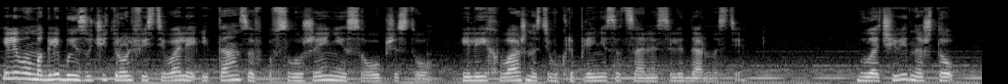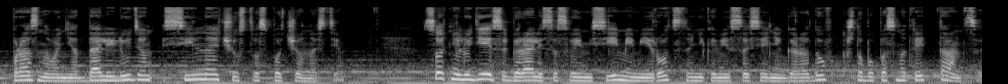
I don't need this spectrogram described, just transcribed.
Или вы могли бы изучить роль фестивалей и танцев в служении сообществу, или их важность в укреплении социальной солидарности. Было очевидно, что празднования дали людям сильное чувство сплоченности – Сотни людей собирались со своими семьями и родственниками из соседних городов, чтобы посмотреть танцы,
